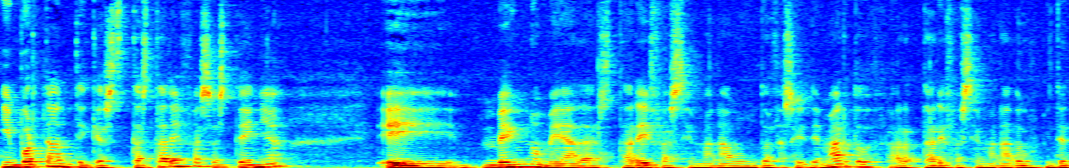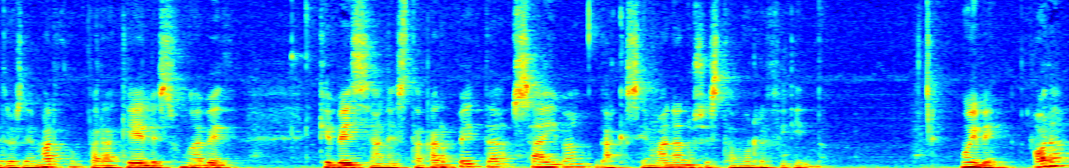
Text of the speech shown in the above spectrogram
Importante que estas tarefas as teña eh, ben nomeadas tarefas semana 1 16 de marzo, tarefa semana 2 23 de marzo, para que eles unha vez que vexan esta carpeta saiban a que semana nos estamos referindo. Moi ben, ahora,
